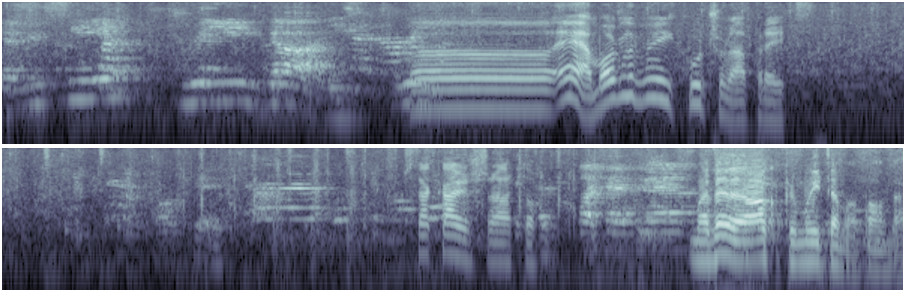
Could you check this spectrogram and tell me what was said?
Have you seen three guys? Three. Uh, e, a mogli bi mi kuću napraviti? Okay. Šta kažeš na to? Ma da, da nakupimo itama pa onda.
